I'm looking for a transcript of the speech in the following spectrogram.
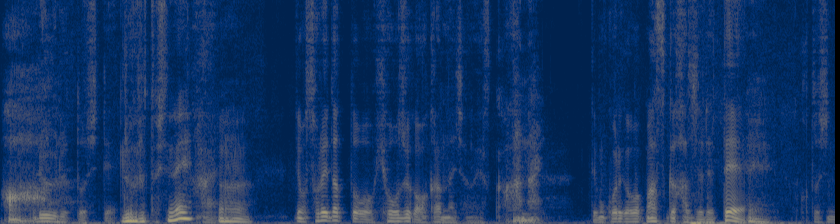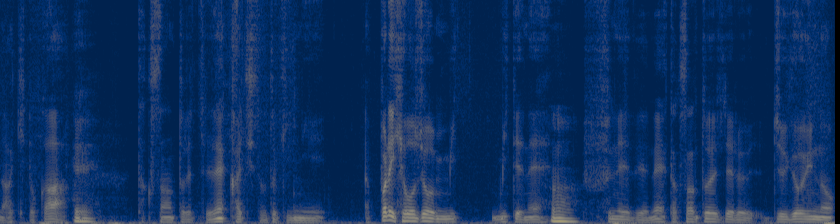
ああルールとして。ルールとしてね、はい。うん、でもそれだと表情が分かんないじゃないですか。分かんない、でもこれがマスク外れて、え今年の秋とかええ。たくさん取れてね帰ってきた時にやっぱり表情を見見てね、えうん、船でねたくさん取れてる従業員の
